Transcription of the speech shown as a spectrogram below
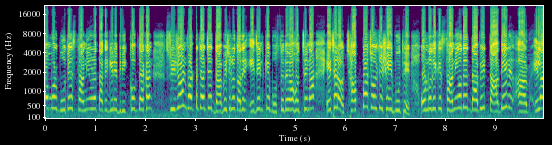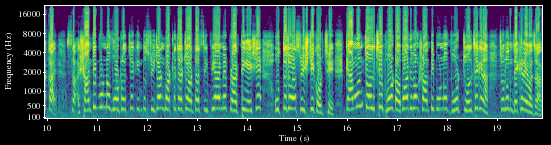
নম্বর বুথে স্থানীয়রা তাকে ঘিরে বিক্ষোভ দেখান। সৃজন ভট্টাচার্যের দাবি ছিল তাদের এজেন্টকে বসতে দেওয়া হচ্ছে না। এছাড়াও ছাপ্পা চলছে সেই বুথে। অন্যদিকে স্থানীয়দের দাবি, তাদের এলাকায় শান্তিপূর্ণ ভোট হচ্ছে, কিন্তু সৃজন ভট্টাচার্য অর্থাৎ সিপিআইএম এর প্রার্থী এসে উত্তেজনা সৃষ্টি করছে। কেমন চলছে ভোট? অবাধ এবং শান্তিপূর্ণ ভোট চলছে কিনা? চলুন দেখে নেওয়া যাক।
